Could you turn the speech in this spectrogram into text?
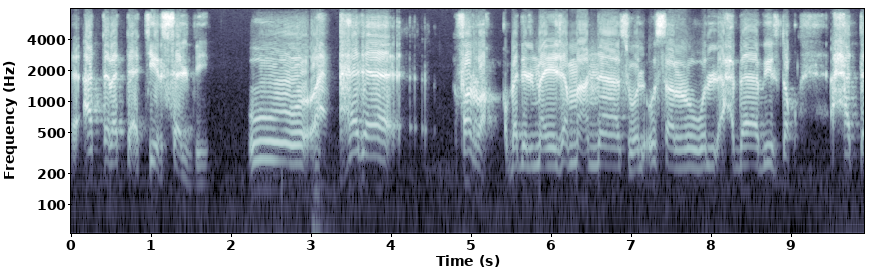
أثرت تأثير سلبي. وهذا فرق بدل ما يجمع الناس والأسر والأحباب يلتق حتى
